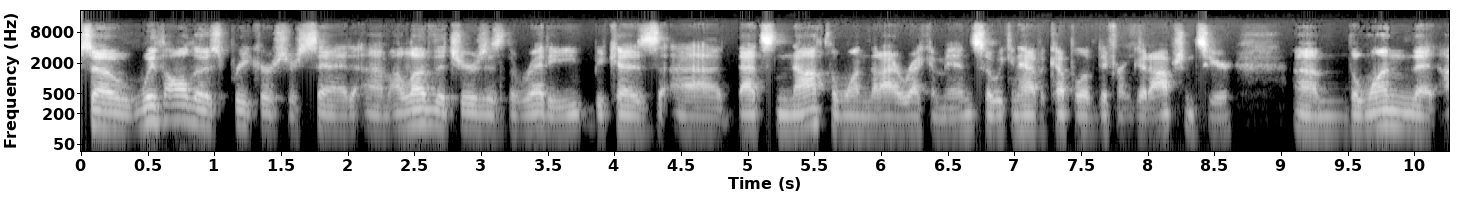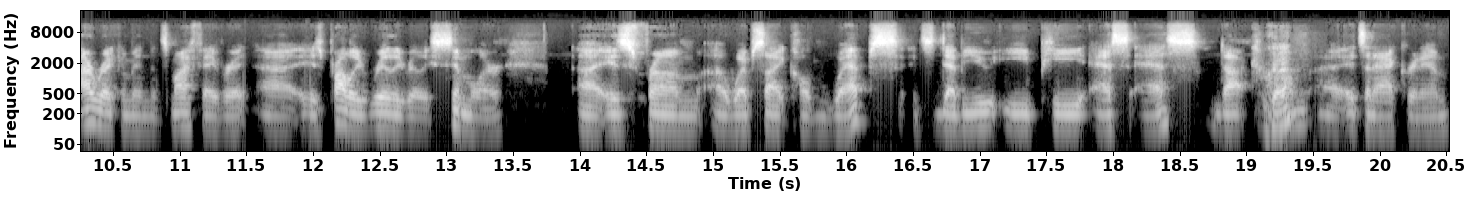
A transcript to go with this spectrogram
So, with all those precursors said, um, I love that yours is the RHETI because uh, that's not the one that I recommend. So, we can have a couple of different good options here. Um, the one that I recommend that's my favorite uh, is probably really, really similar. Uh, is from a website called WEPS. It's W E P S S dot com. Okay. Uh, it's an acronym,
